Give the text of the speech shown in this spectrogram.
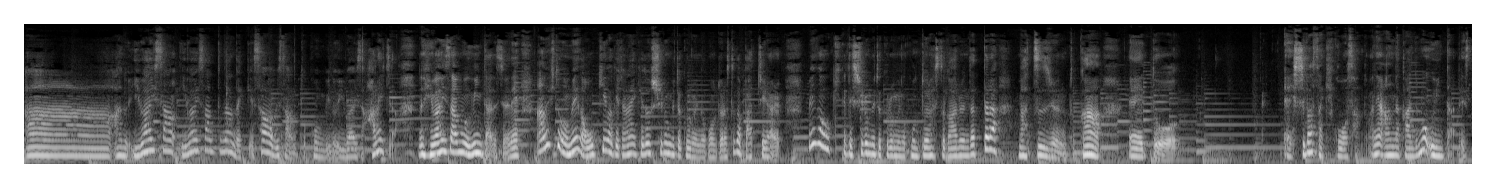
ああの、岩井さん、岩井さんってなんだっけ？澤部さんとコンビの岩井さん、ハライチだ。岩井さんもウィンターですよね。あの人も目が大きいわけじゃないけど、白目と黒目のコントラストがバッチリある。目が大きくて白目と黒目のコントラストがあるんだったら、松潤とか、えっ、ー、と、え柴咲コウさんとかね、あんな感じもウィンターです。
